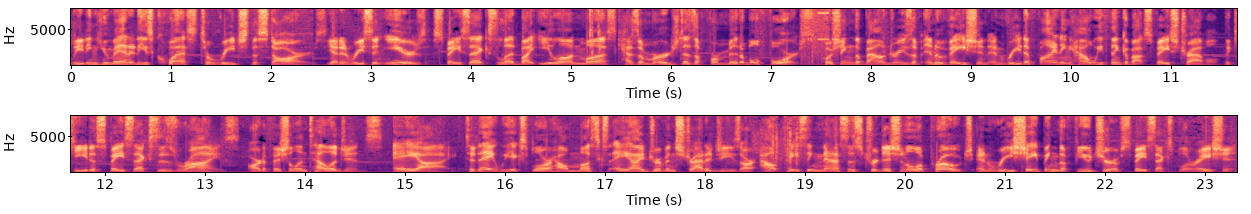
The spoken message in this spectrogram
leading humanity's quest to reach the stars. Yet in recent years, SpaceX, led by Elon Musk, has emerged as a formidable force, pushing the boundaries of innovation and redefining how we think about space travel. The key to SpaceX's rise, artificial intelligence, AI. Today we explore how Musk's AI-driven strategies are outpacing NASA's traditional approach and reshaping the future of space exploration.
